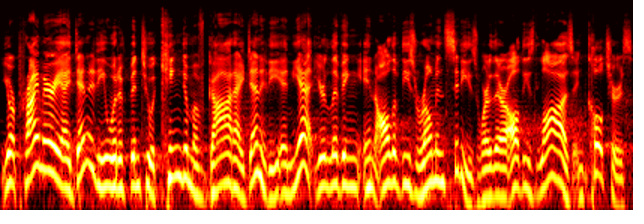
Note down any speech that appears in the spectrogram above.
your primary identity would have been to a kingdom of God identity, and yet you're living in all of these Roman cities where there are all these laws and cultures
